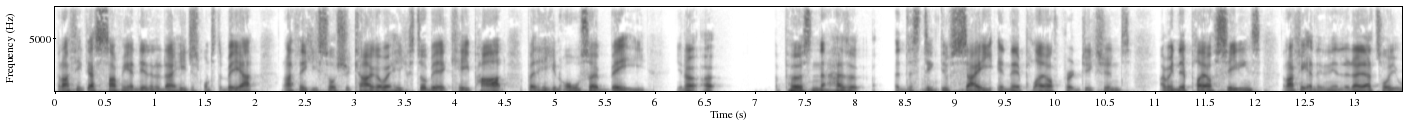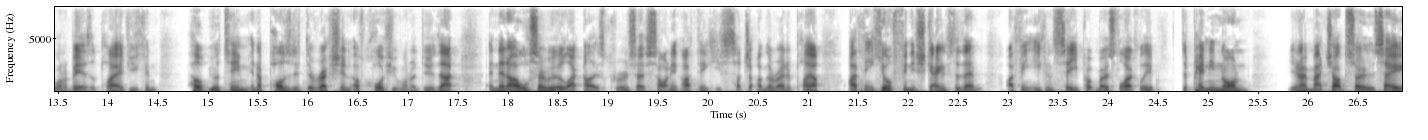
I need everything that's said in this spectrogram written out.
and I think that's something at the end of the day he just wants to be at. And I think he saw Chicago where he can still be a key part, but he can also be, you know, a, a person that has a, a distinctive say in their playoff predictions. I mean, their playoff seedings. And I think at the end of the day, that's all you want to be as a player. If you can help your team in a positive direction, of course you want to do that. And then I also really like Alex Caruso signing. I think he's such an underrated player. I think he'll finish games for them. I think you can see, most likely, depending on you know matchup. So say,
